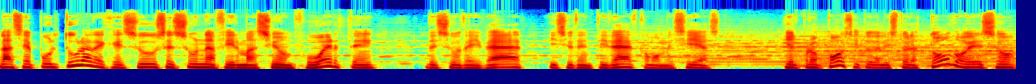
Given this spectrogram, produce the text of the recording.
La sepultura de Jesús es una afirmación fuerte de su deidad y su identidad como Mesías. Y el propósito de la historia, todo eso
